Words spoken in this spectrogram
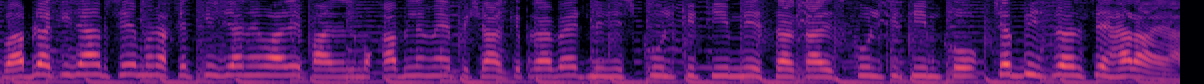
وابلہ کی جانب سے منعقد کی جانے والے فائنل مقابلے میں پشاور کے پرائیویٹ نجی اسکول کی ٹیم نے سرکاری اسکول کی ٹیم کو چبیس رن سے ہرایا۔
